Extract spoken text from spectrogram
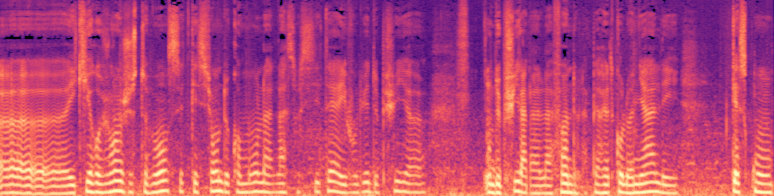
euh, et qui rejoint justement cette question de comment la, société a évolué depuis, euh, depuis la, fin de la période coloniale et qu'est-ce qu'on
